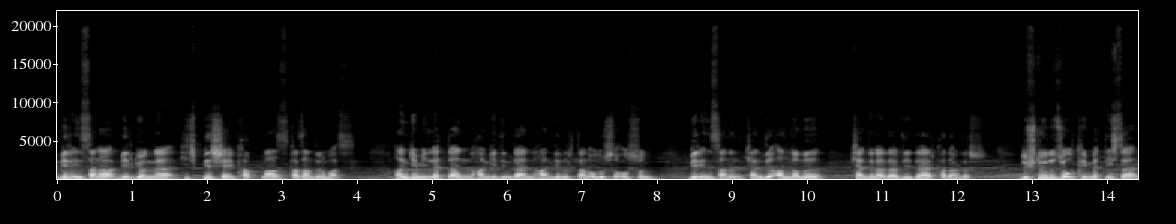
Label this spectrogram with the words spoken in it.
Bir insana, bir gönle hiçbir şey katmaz, kazandırmaz. Hangi milletten, hangi dinden, hangi ırktan olursa olsun bir insanın kendi anlamı kendine verdiği değer kadardır. Düştüğünüz yol kıymetliyse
